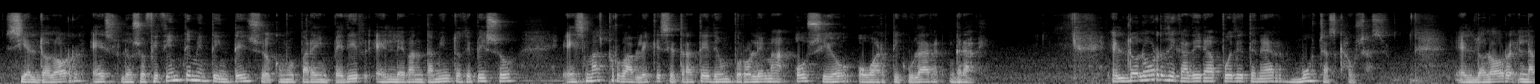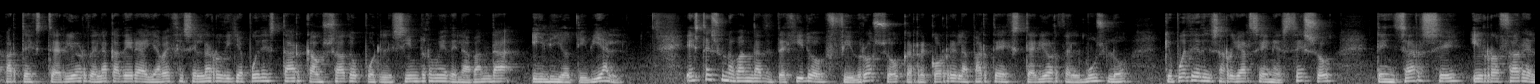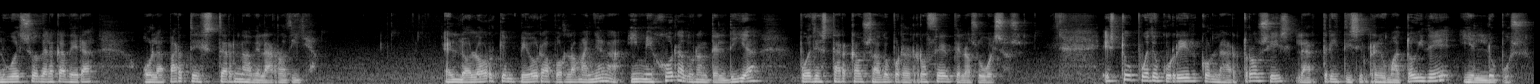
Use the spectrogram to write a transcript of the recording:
Si el dolor es lo suficientemente intenso como para impedir el levantamiento de peso, es más probable que se trate de un problema óseo o articular grave. El dolor de cadera puede tener muchas causas. El dolor en la parte exterior de la cadera y a veces en la rodilla puede estar causado por el síndrome de la banda iliotibial. Esta es una banda de tejido fibroso que recorre la parte exterior del muslo que puede desarrollarse en exceso, tensarse y rozar el hueso de la cadera o la parte externa de la rodilla. El dolor que empeora por la mañana y mejora durante el día puede estar causado por el roce de los huesos. Esto puede ocurrir con la artrosis, la artritis reumatoide y el lupus.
